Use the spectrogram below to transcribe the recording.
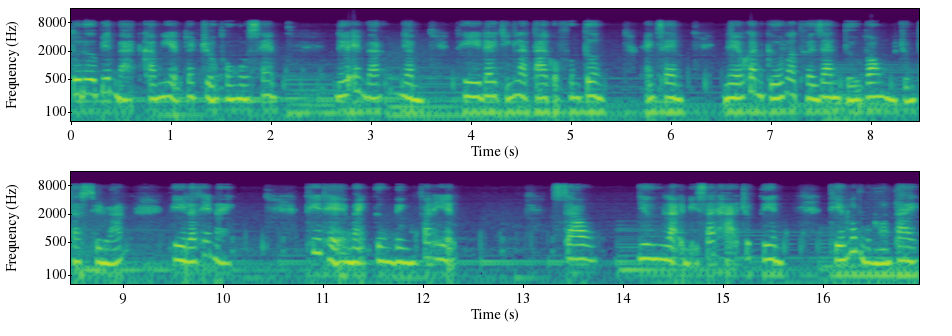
Tôi đưa biên bản khám nghiệm cho trưởng phòng Hồ xem. Nếu em đoán không nhầm Thì đây chính là tai của Phương Tương. Anh xem Nếu căn cứ vào thời gian tử vong mà chúng ta suy đoán Thì là thế này. Thi thể Mạnh Tương Bình phát hiện. Sau nhưng lại bị sát hại trước tiên, thiếu mất một ngón tay.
